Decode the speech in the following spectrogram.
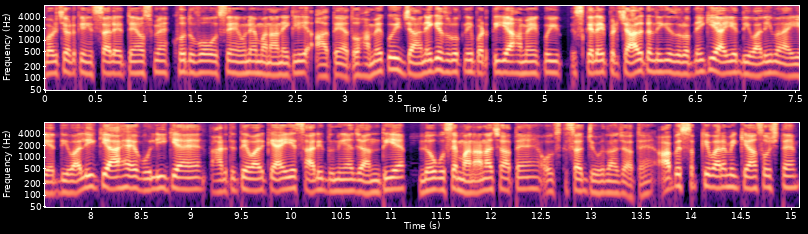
बढ़ चढ़ के हिस्सा लेते हैं, उसमें खुद वो उसे, उन्हें मनाने के लिए आते हैं। तो हमें कोई जाने की ज़रूरत नहीं पड़ती या हमें कोई इसके लिए प्रचार करने की ज़रूरत नहीं कि आइए दिवाली मनाइए। दिवाली क्या है, होली क्या है, भारतीय त्यौहार क्या है, ये सारी दुनिया जानती है, लोग उसे मनाना चाहते हैं और उसके साथ जुड़ना चाहते हैं। आप इस सब के बारे में क्या सोचते हैं?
